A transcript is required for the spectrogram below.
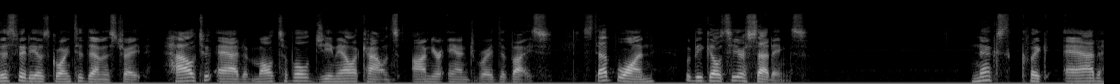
This video is going to demonstrate how to add multiple Gmail accounts on your Android device. Step 1 would be go to your settings. Next, click Add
